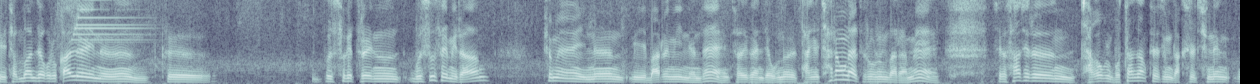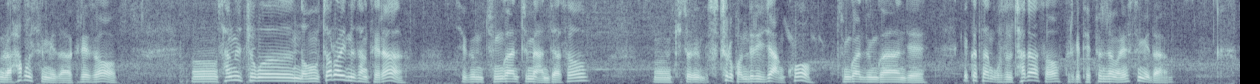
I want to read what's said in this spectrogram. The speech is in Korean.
이 전반적으로 깔려 있는 그 물속에 들어있는 물수샘이랑 표면에 있는 이 마름이 있는데 저희가 이제 오늘 당일 촬영날 들어오는 바람에 제가 사실은 작업을 못한 상태에서 지금 낚시를 진행을 하고 있습니다. 그래서 어, 상류 쪽은 너무 쩔어 있는 상태라 지금 중간쯤에 앉아서 어, 기존의 수출을 건드리지 않고 중간중간 이제 깨끗한 곳을 찾아서 그렇게 대편성을 했습니다.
